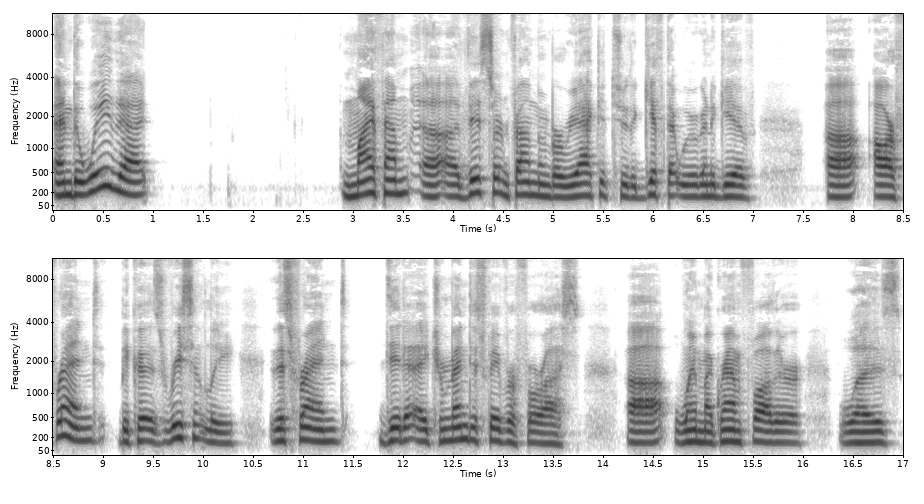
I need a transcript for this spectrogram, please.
And the way that my fam, uh, uh, this certain family member reacted to the gift that we were going to give uh, our friend, because recently this friend did a tremendous favor for us uh, when my grandfather was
